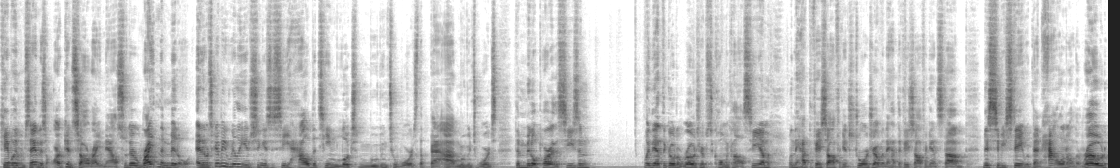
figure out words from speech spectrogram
can't believe I'm saying this Arkansas right now. So they're right in the middle. And what's going to be really interesting is to see how the team looks moving towards the ba- uh, moving towards the middle part of the season when they have to go to road trips to Coleman Coliseum, when they have to face off against Georgia, when they have to face off against um, Mississippi State with Ben Howland on the road.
